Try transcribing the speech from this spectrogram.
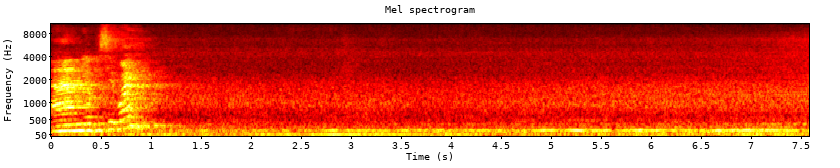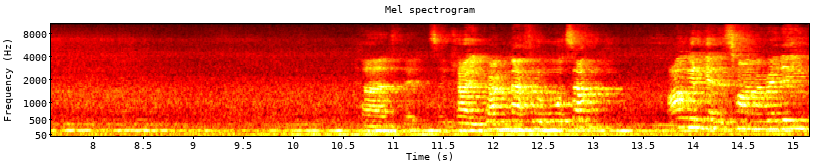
And the opposite way. Perfect. Okay, grab a mouthful of water. I'm going to get the timer ready.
